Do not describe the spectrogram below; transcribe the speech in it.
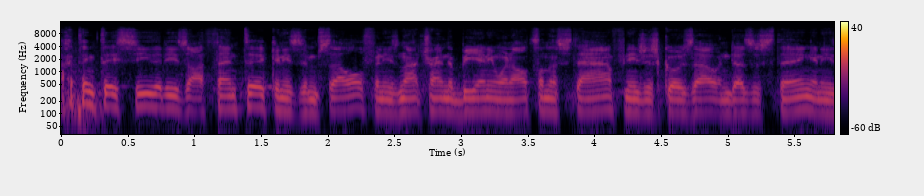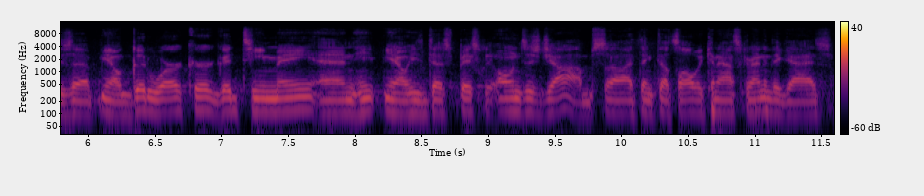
I think they see that he's authentic and he's himself, and he's not trying to be anyone else on the staff, and he just goes out and does his thing, and he's a you know good worker, good teammate, and he you know he just basically owns his job. So I think that's all we can ask of any of the guys.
